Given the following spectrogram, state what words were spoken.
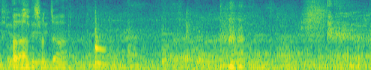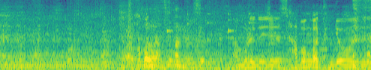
피파 나한테 졌잖아. 사번당 소감이 없어. 아무래도 이제 4번 같은 경우에는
